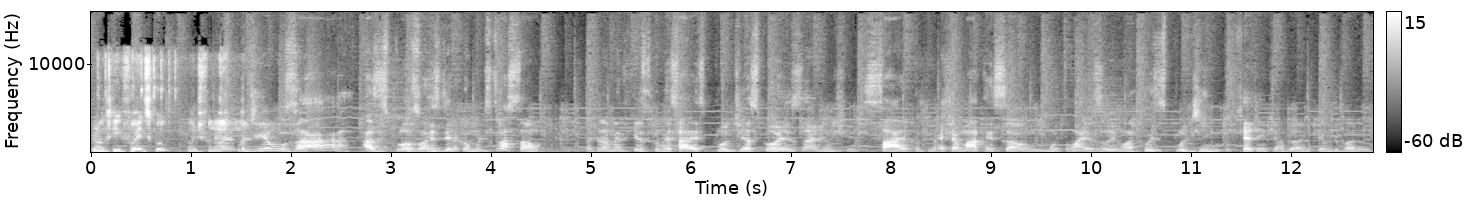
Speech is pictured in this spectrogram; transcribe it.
pronto, quem foi? Desculpa, pode falar. gente podia usar as explosões dele como distração. A partir do momento que eles começarem a explodir as coisas, a gente sai porque vai chamar a atenção muito mais uma coisa explodindo do que a gente andando em termos de barulho.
